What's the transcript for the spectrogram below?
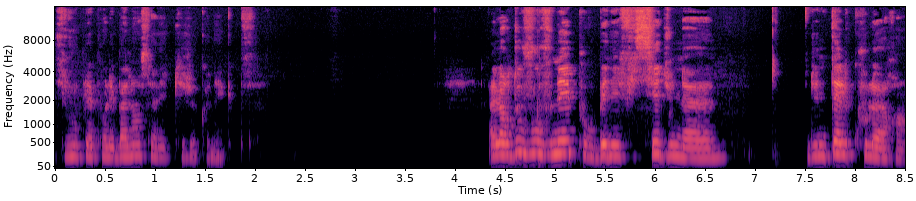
S'il vous plaît, pour les balances avec qui je connecte. Alors, d'où vous venez pour bénéficier d'une d'une telle couleur hein,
